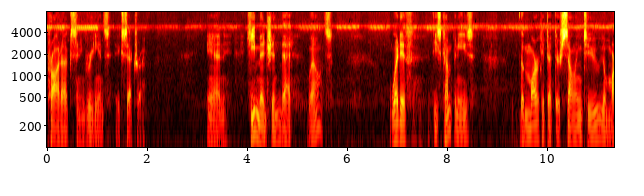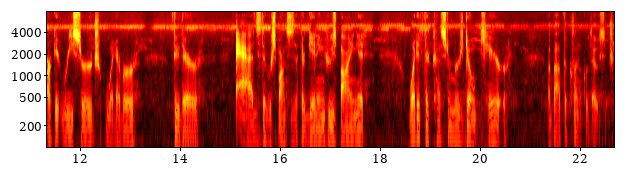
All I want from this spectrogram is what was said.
products and ingredients, etc. And he mentioned that, well, what if these companies, the market that they're selling to, know, market research, whatever, through their ads, the responses that they're getting, who's buying it, what if their customers don't care about the clinical dosage?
